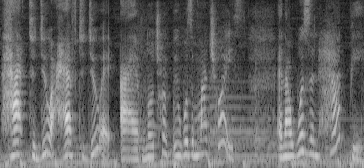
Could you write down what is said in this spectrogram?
had to do. I have to do it. I have no choice. It wasn't my choice. And I wasn't happy.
